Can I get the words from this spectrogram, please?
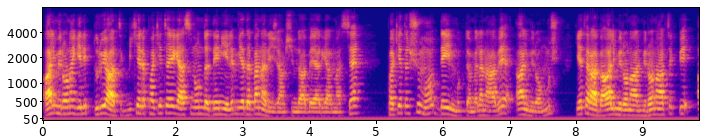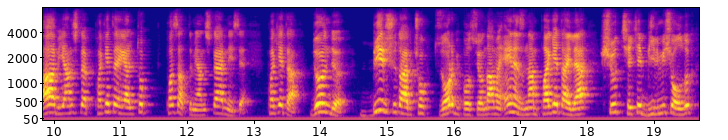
Almiron'a gelip duruyor artık. Bir kere Paketa'ya gelsin onu da deneyelim. Ya da ben arayacağım şimdi abi eğer gelmezse. Paketa şu mu? Değil muhtemelen abi. Almiron'muş. Yeter abi Almiron Almiron artık bir... Abi yanlışlıkla Paketa'ya geldi top. pas attım yanlışlıkla her neyse. Paketa döndü. Bir şut abi çok zor bir pozisyonda ama en azından Paketa'yla şut çekebilmiş olduk.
